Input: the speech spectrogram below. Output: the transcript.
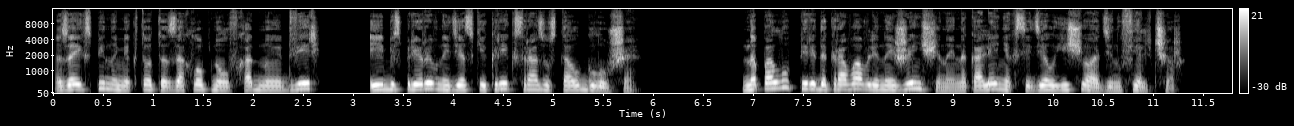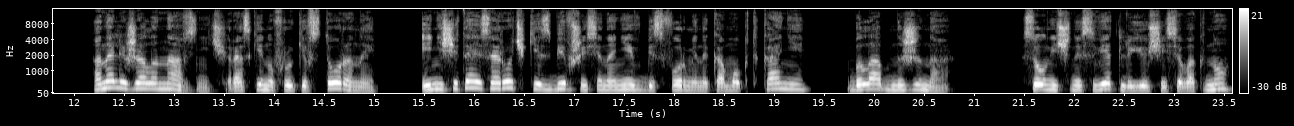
За их спинами кто-то захлопнул входную дверь, и беспрерывный детский крик сразу стал глуше. На полу перед окровавленной женщиной на коленях сидел еще один фельдшер. Она лежала навзничь, раскинув руки в стороны, и, не считая сорочки, сбившейся на ней в бесформенный комок ткани, была обнажена. Солнечный свет, льющийся в окно,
